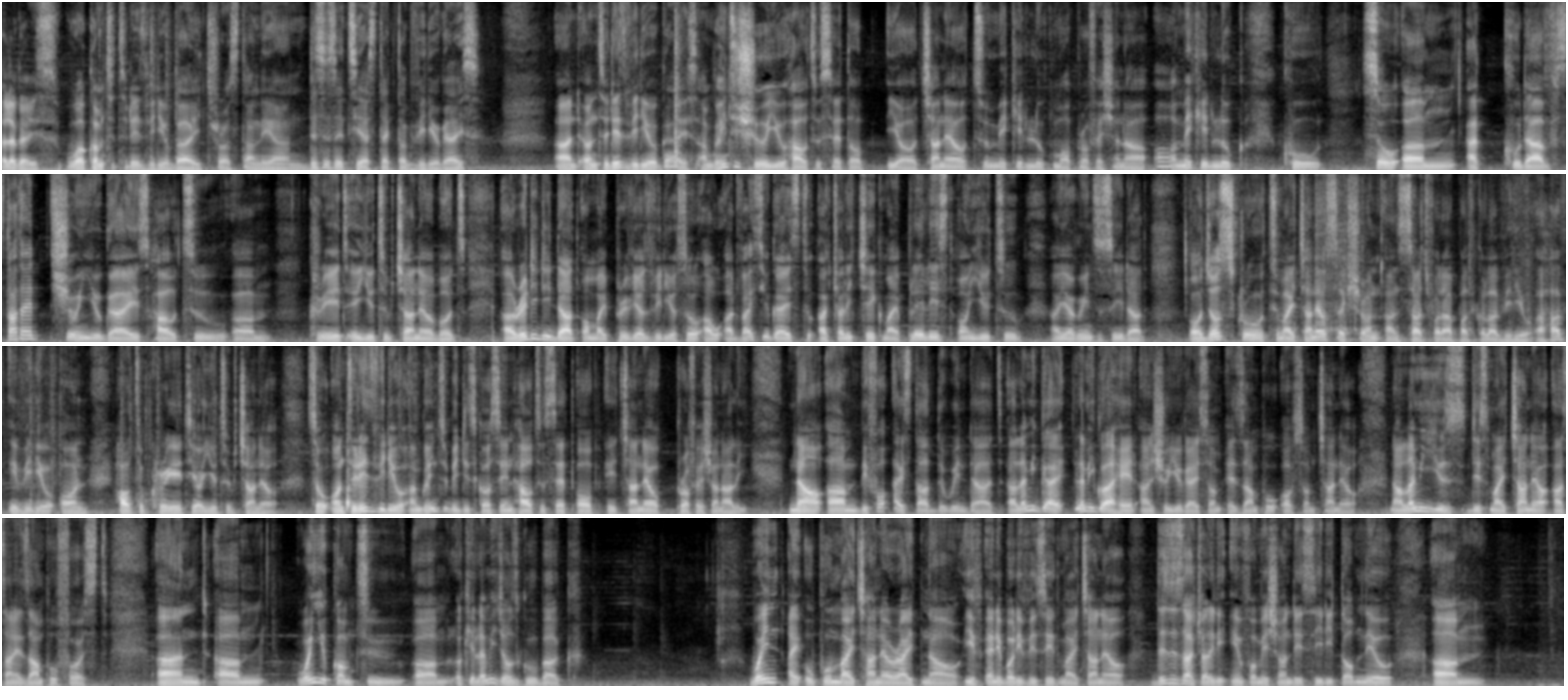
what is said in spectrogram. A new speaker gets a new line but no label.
hello guys welcome to today's video by Trust Stanley and this is a TS Tech Talk video guys and on today's video guys I'm going to show you how to set up your channel to make it look more professional or make it look cool so um I could have started showing you guys how to um create a YouTube channel, but I already did that on my previous video. So I will advise you guys to actually check my playlist on YouTube and you're going to see that. Or just scroll to my channel section and search for that particular video. I have a video on how to create your YouTube channel. So on today's video, I'm going to be discussing how to set up a channel professionally. Now, um, before I start doing that, uh, let me go, let me go ahead and show you guys some example of some channel. Now, let me use this my channel as an example first and um, when you come to um, okay let me just go back when i open my channel right now if anybody visit my channel this is actually the information they see the thumbnail um,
